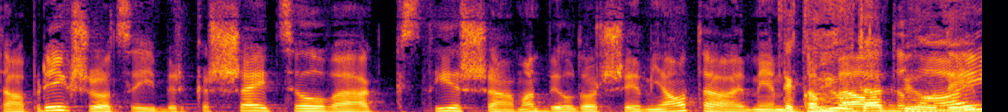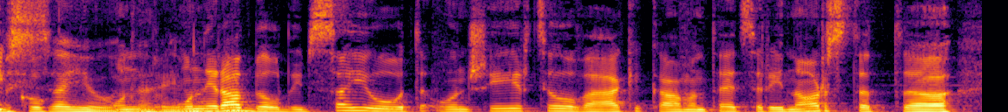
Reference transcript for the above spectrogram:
tā priekšrocība ir, ka šeit cilvēks tiešām atbildot šiem jautājumiem, tam jūt atbildības laiku, sajūta. Un, arī, un ir atbildības sajūta, un šie ir cilvēki, kā man teica arī Norstat, uh,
